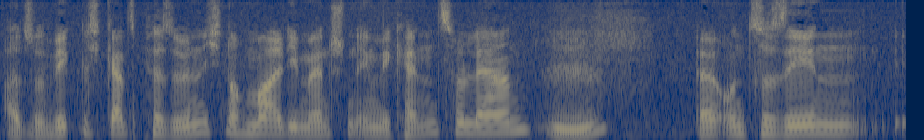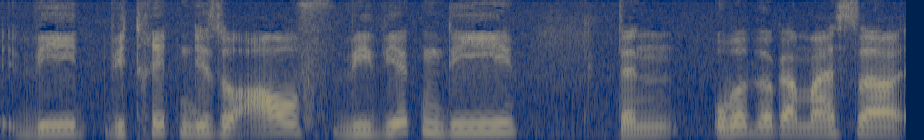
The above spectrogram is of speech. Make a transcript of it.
Also wirklich ganz persönlich nochmal die Menschen irgendwie kennenzulernen äh, und zu sehen, wie, wie treten die so auf, wie wirken die. Denn Oberbürgermeister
